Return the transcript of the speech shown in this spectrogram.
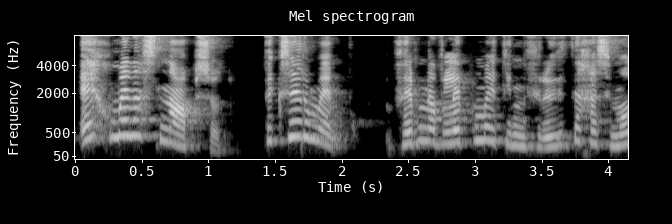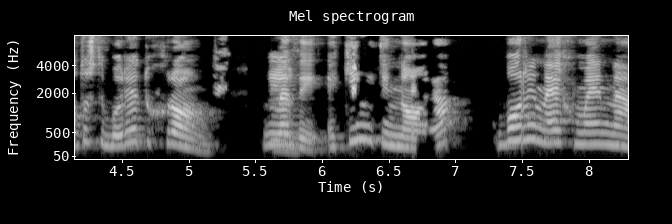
έχουμε ένα snapshot. Δεν ξέρουμε, πρέπει να βλέπουμε την θηροειδίτιδα Χασιμότο στην πορεία του χρόνου. Δηλαδή, εκείνη την ώρα Μπορεί να έχουμε ένα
